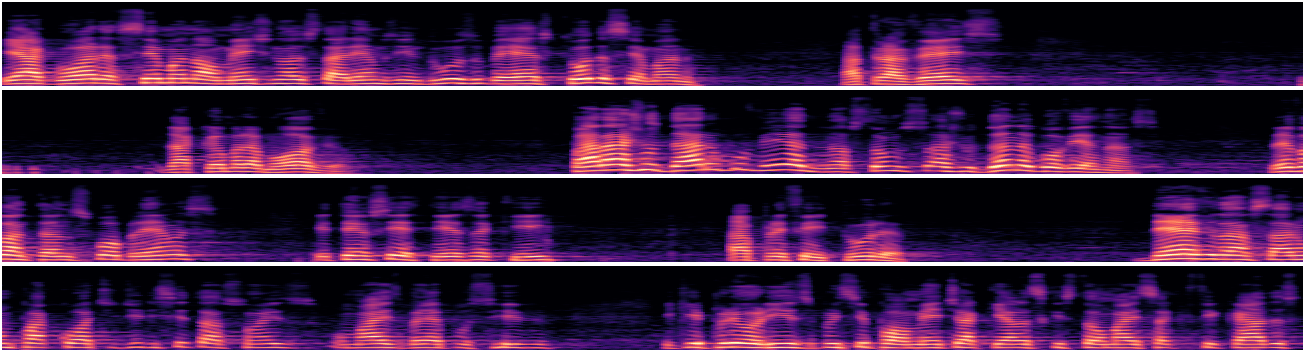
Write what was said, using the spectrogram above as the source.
E agora, semanalmente, nós estaremos em duas UBS toda semana, através da Câmara Móvel para ajudar o governo. Nós estamos ajudando a governança, levantando os problemas e tenho certeza que a prefeitura deve lançar um pacote de licitações o mais breve possível e que priorize principalmente aquelas que estão mais sacrificadas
